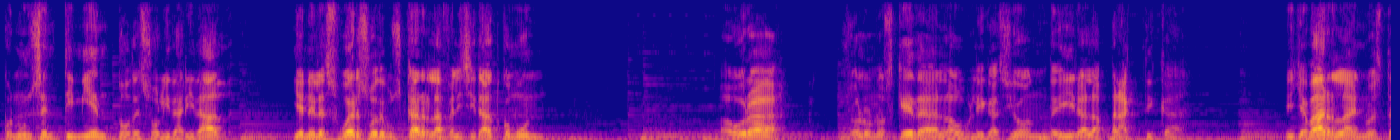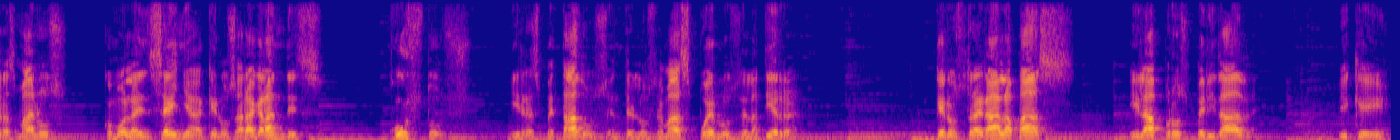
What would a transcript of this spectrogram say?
con un sentimiento de solidaridad y en el esfuerzo de buscar la felicidad común. Ahora solo nos queda la obligación de ir a la práctica y llevarla en nuestras manos como la enseña que nos hará grandes, justos y respetados entre los demás pueblos de la tierra, que nos traerá la paz y la prosperidad y que,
